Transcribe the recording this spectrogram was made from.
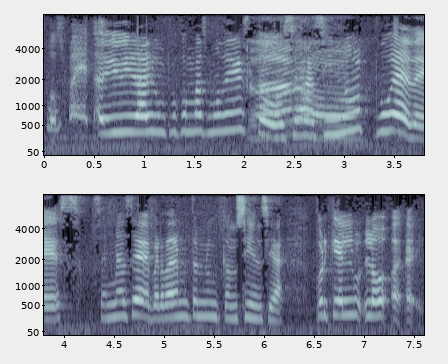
pues vete a vivir algo un poco más modesto. O sea, si no puedes, se me hace verdaderamente una inconsciencia, porque lo, eh,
